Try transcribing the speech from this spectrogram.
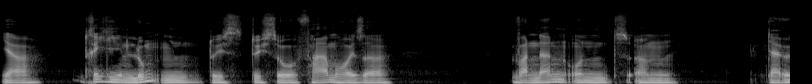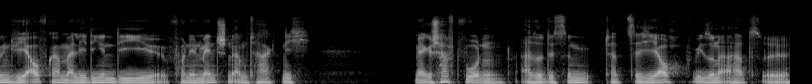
ja, dreckigen Lumpen durch, durch so Farmhäuser wandern und ähm, da irgendwie Aufgaben erledigen, die von den Menschen am Tag nicht mehr geschafft wurden. Also das sind tatsächlich auch wie so eine Art äh,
